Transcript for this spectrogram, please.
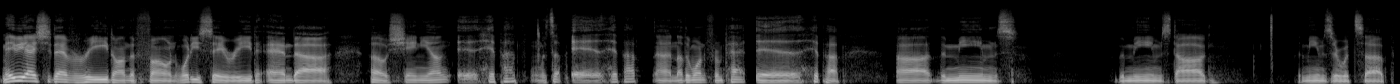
maybe I should have Reed on the phone. What do you say, Reed? And, uh, oh, Shane Young, uh, hip hop. What's up? Uh, hip hop. Uh, another one from Pat, uh, hip hop. Uh, the memes. The memes, dog. The memes are what's up.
